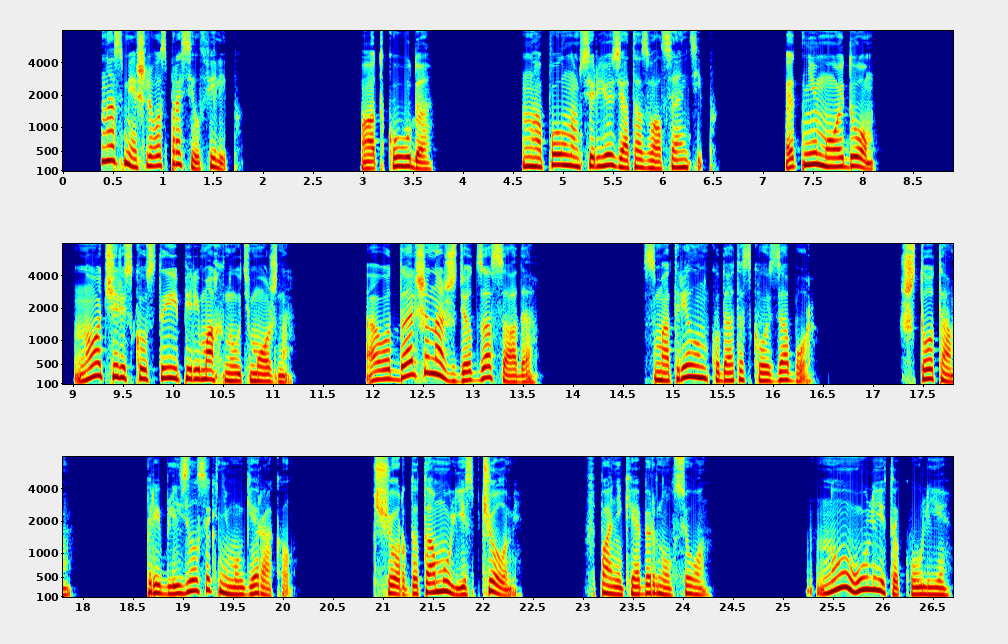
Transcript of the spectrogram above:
— насмешливо спросил Филипп. «Откуда?» На полном серьезе отозвался Антип. Это не мой дом. Но через кусты перемахнуть можно. А вот дальше нас ждет засада. Смотрел он куда-то сквозь забор. Что там? Приблизился к нему Геракл. Чёрт, да там ульи с пчелами. В панике обернулся он. Ну, ульи так ульи,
